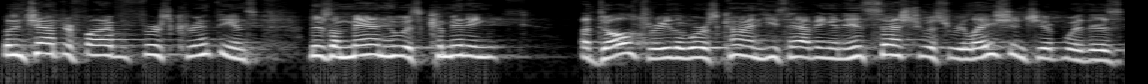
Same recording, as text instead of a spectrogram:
But in chapter 5 of 1 Corinthians, there's a man who is committing adultery, the worst kind. He's having an incestuous relationship with his,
